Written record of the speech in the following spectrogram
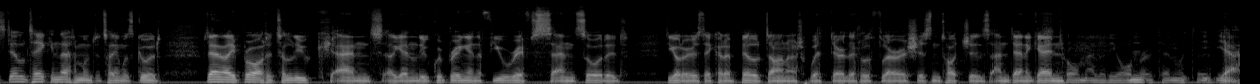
still taking that amount of time was good. But Then I brought it to Luke, and again, Luke would bring in a few riffs, and so did the others. They kind of built on it with their little flourishes and touches, and then again, throw a melody over it then with the yeah,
